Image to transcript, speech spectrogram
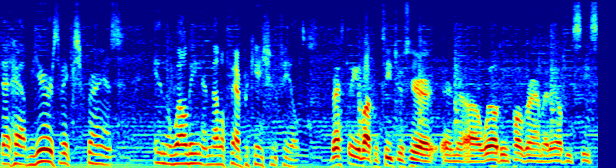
that have years of experience in the welding and metal fabrication fields. Best thing about the teachers here in the uh, welding program at LBCC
